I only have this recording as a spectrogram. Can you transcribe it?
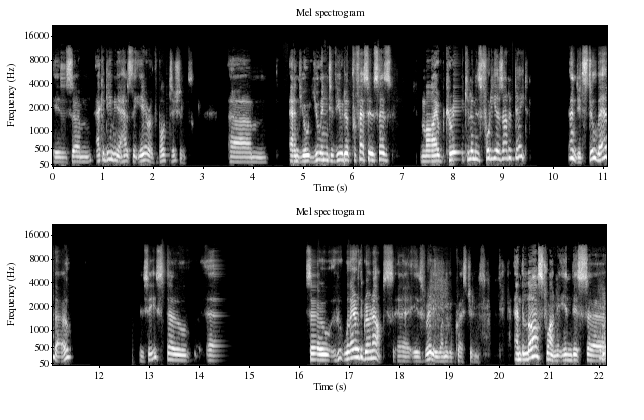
Is um, academia has the ear of the politicians, um, and you you interviewed a professor who says my curriculum is 40 years out of date, and it's still there though. You see, so. Uh, so who, where are the grown-ups uh, is really one of the questions. And the last one in this uh,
